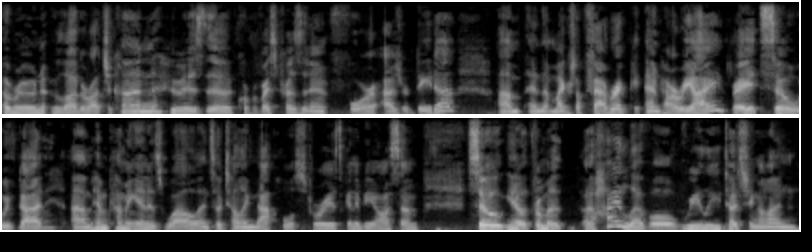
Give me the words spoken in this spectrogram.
Arun Ulagaratchagan, who is the corporate vice president for Azure Data um, and the Microsoft Fabric and Power BI, right? So we've got um, him coming in as well. And so telling that whole story is going to be awesome. So, you know, from a, a high level, really touching on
